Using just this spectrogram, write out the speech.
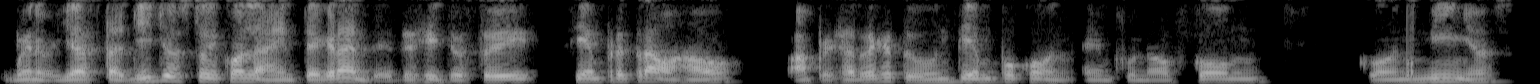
bueno, y hasta allí yo estoy con la gente grande, es decir, yo estoy siempre trabajado, a pesar de que tuve un tiempo con, en FUNOF con, con niños,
